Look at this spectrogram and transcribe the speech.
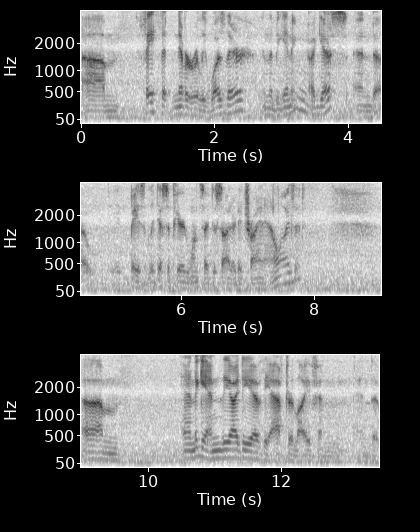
Um, faith that never really was there in the beginning, I guess, and uh, it basically disappeared once I decided to try and analyze it. Um, and again, the idea of the afterlife and, and the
